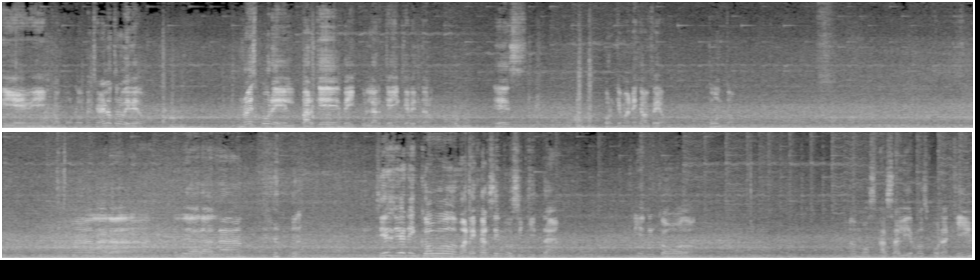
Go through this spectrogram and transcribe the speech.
y, como lo mencioné en el otro video, no es por el parque vehicular que hay en Querétaro, es porque manejan feo. Punto. Si es bien incómodo manejar sin musiquita. Bien incómodo. Vamos a salirnos por aquí.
